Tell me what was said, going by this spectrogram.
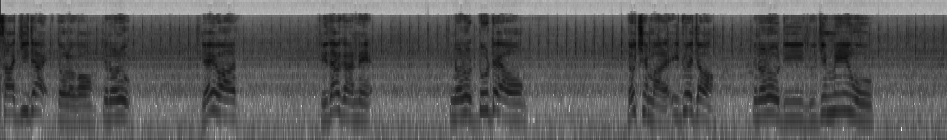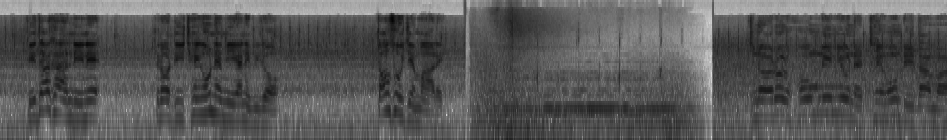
စာကြည့်တိုက်တော်လကောင်းကျွန်တော်တို့ရဲရွာဒေသခံနဲ့ကျွန်တော်တို့တိုးတက်အောင်လုပ်ချင်ပါတယ်ဤအတွက်ကြောင့်ကျွန်တော်တို့ဒီလူကြီးမင်းကိုဒေသခံအနေနဲ့ကျွန်တော်ဒီထိန်ကုန်းနယ်မြေကနေပြီးတော့ တောင်းဆိုချင်ပါတယ်ကျွန်တော်တို့ home လေးမျိုးနဲ့ထင်ဟုံးဒေတာမှာ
